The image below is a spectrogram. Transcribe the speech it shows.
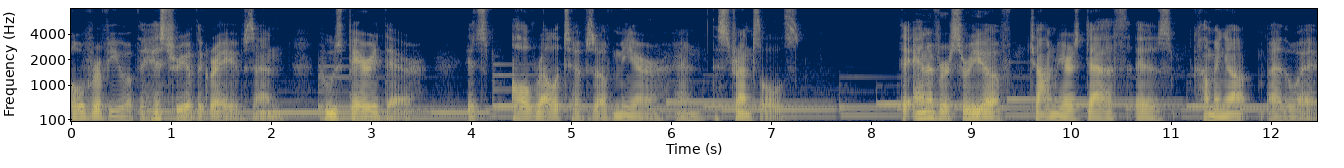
overview of the history of the graves and who's buried there. It's all relatives of Muir and the Strentzels. The anniversary of John Muir's death is coming up, by the way.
